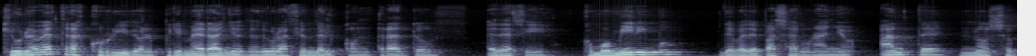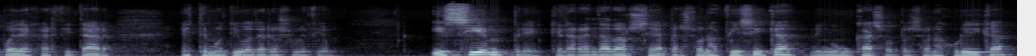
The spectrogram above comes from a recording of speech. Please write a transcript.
que una vez transcurrido el primer año de duración del contrato, es decir, como mínimo debe de pasar un año. Antes no se puede ejercitar este motivo de resolución. Y siempre que el arrendador sea persona física, en ningún caso persona jurídica,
